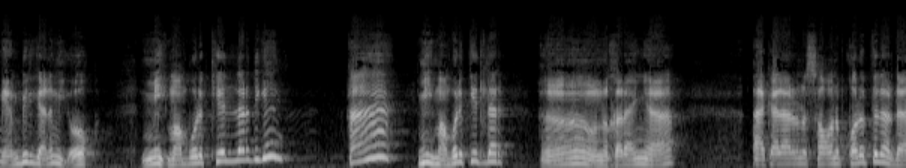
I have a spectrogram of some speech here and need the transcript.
men bilganim yo'q. Mehmon bo'lib keldilar degan. Ha mehmon bo'lib keldilar. Ha uni qarang a akalarini sog'inib qolibdilarda.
